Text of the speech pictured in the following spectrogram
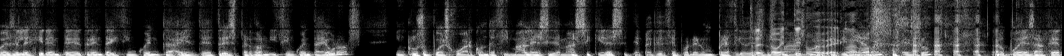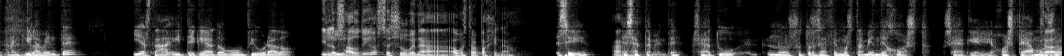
Puedes elegir entre 30 y 50, entre 3, perdón, y 50 euros Incluso puedes jugar con decimales y demás si quieres, si te apetece poner un precio de 3,99, claro. Eso lo puedes hacer tranquilamente y ya está, y te queda todo configurado. ¿Y los audios se suben a, vuestra página? Sí, ah. exactamente. O sea, tú, nosotros hacemos también de host, o sea que hosteamos claro,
